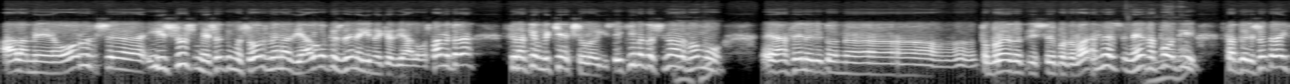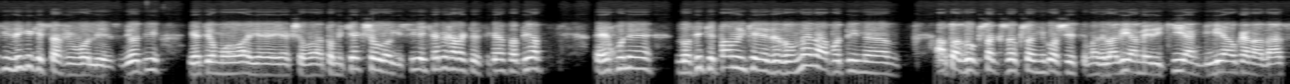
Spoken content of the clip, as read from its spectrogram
αλλά με όρους ε, ίσους, με ισότιμους όρους, με ένα διάλογο, ο οποίος δεν έγινε και ο διάλογος. Πάμε τώρα στην ατομική αξιολόγηση. Εκεί με τον συνάδελφό μου, ε, αν θέλετε, τον, ε, τον πρόεδρο της Πρωτοβάθμιας, ναι, θα πω ότι στα περισσότερα έχει δίκιο και στις αμφιβολίες. Διότι γιατί η ατομική αξιολόγηση έχει κάποια χαρακτηριστικά στα οποία έχουν δοθεί και υπάρχουν και δεδομένα από, την, ε, από το αγγλοσαξονικό σύστημα. Δηλαδή η Αμερική, η Αγγλία, ο Καναδάς,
